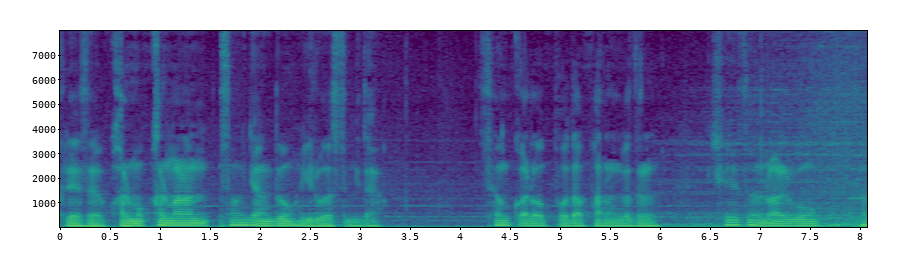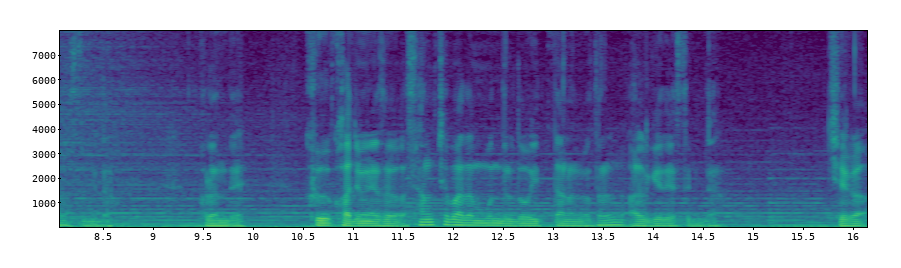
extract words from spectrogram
그래서 괄목할 만한 성장도 이루었습니다. 성과로 보답하는 것을 최선으로 알고 살았습니다. 그런데 그 과정에서 상처받은 분들도 있다는 것을 알게 됐습니다. 제가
